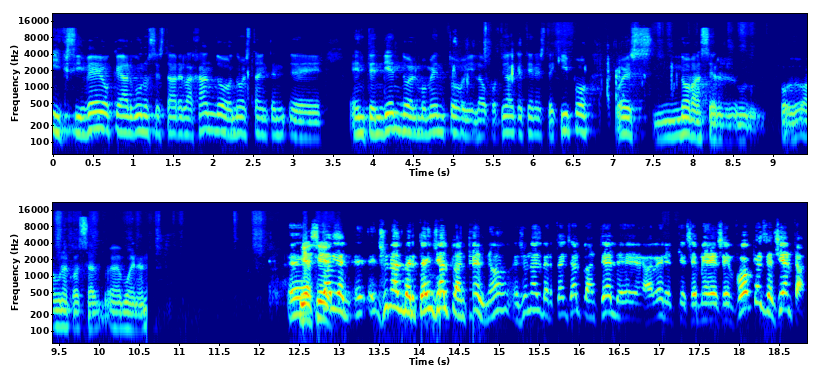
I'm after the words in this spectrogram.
y si veo que alguno se está relajando o no está eh, entendiendo el momento y la oportunidad que tiene este equipo, pues no va a ser una cosa eh, buena. Eh, está bien, es una advertencia al plantel, ¿no? Es una advertencia al plantel de, a ver, el que se me desenfoque se sienta.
